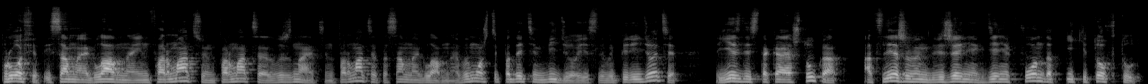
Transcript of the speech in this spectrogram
профит и самое главное информацию. Информация, вы знаете, информация это самое главное. Вы можете под этим видео, если вы перейдете, есть здесь такая штука, отслеживаем движение денег фондов и китов тут.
